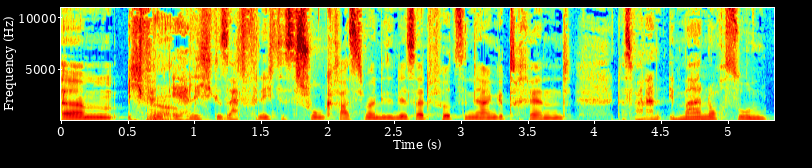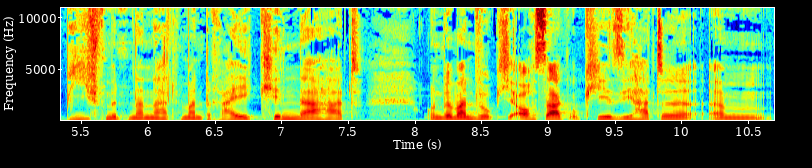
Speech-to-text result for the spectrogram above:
Ähm, ich finde, Ja. ehrlich gesagt, finde ich das schon krass. Ich meine, die sind jetzt seit 14 Jahren getrennt, dass man dann immer noch so ein Beef miteinander hat, wenn man drei Kinder hat. Und wenn man wirklich auch sagt, okay, sie hatte, ähm,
